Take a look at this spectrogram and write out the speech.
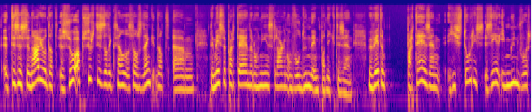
Het is een scenario dat zo absurd is dat ik zel- zelfs denk dat ehm, de meeste partijen er nog niet in slagen om voldoende in paniek te zijn. We weten, partijen zijn historisch zeer immuun voor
